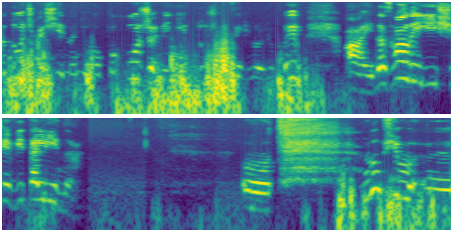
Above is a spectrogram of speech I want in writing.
одна дочка, ще й на нього похожа, він її дуже сильно любив. А, і назвали її ще Віталіна. От. Ну, в общем, е,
